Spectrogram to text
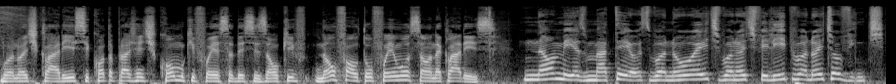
Boa noite, Clarice. Conta pra gente como que foi essa decisão. O que não faltou foi emoção, né, Clarice? Não mesmo, Matheus. Boa noite, boa noite, Felipe, boa noite, ouvinte.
